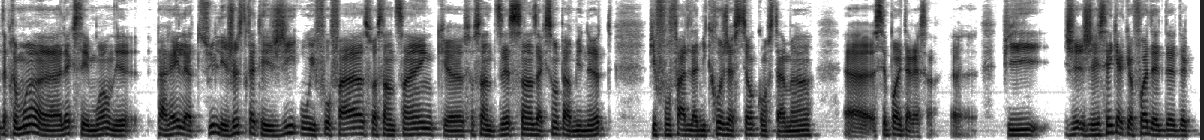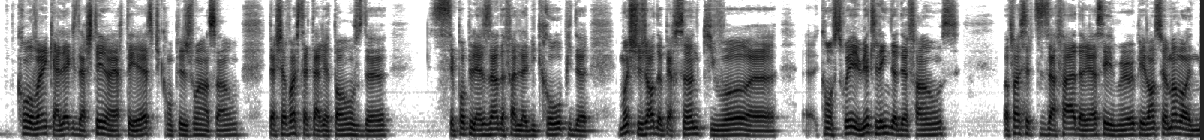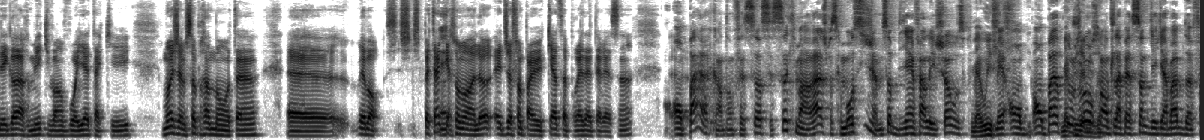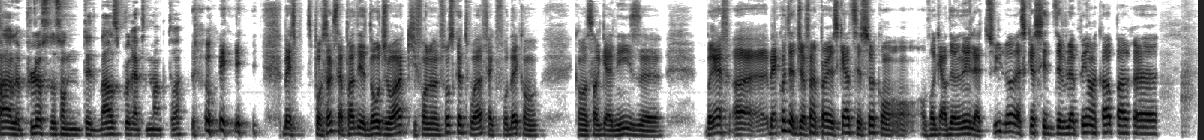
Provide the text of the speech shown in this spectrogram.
d'après moi, euh, Alex et moi, on est pareil là-dessus. Les jeux stratégie où il faut faire 65, 70, 100 actions par minute, puis il faut faire de la micro-gestion constamment, euh, c'est pas intéressant. Euh, puis j'ai essayé quelquefois de, de, de convaincre Alex d'acheter un RTS puis qu'on puisse jouer ensemble. Puis à chaque fois, c'était ta réponse de c'est pas plaisant de faire de la micro puis de moi je suis le genre de personne qui va euh, euh, construire huit lignes de défense va faire ses petites affaires derrière ses murs, puis éventuellement avoir une méga armée qui va envoyer attaquer. Moi, j'aime ça prendre mon temps. Euh, mais bon, peut-être qu'à ce moment-là, Age of Empire 4, ça pourrait être intéressant. On perd quand on fait ça. C'est ça qui m'enrage, parce que moi aussi, j'aime ça bien faire les choses. Ben oui, mais on, on perd toujours contre la personne qui est capable de faire le plus de son unité de base plus rapidement que toi. oui. Ben, c'est pour ça que ça prend d'autres joueurs qui font la même chose que toi. Fait qu'il faudrait qu'on qu'on s'organise... Euh, Bref, euh, ben écoute, déjà fait un Paris 4, c'est sûr qu'on va garder un œil là-dessus. Là. Est-ce que c'est développé encore par euh,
